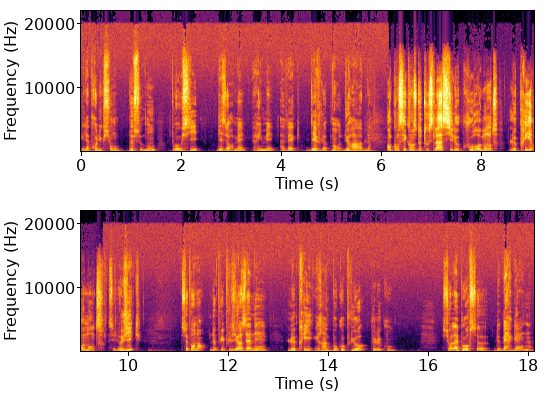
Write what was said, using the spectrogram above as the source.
Et la production de saumon doit aussi désormais rimer avec développement durable. En conséquence de tout cela, si le coût remonte, le prix remonte. C'est logique. Cependant, depuis plusieurs années, le prix grimpe beaucoup plus haut que le coût. Sur la bourse de Bergen,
